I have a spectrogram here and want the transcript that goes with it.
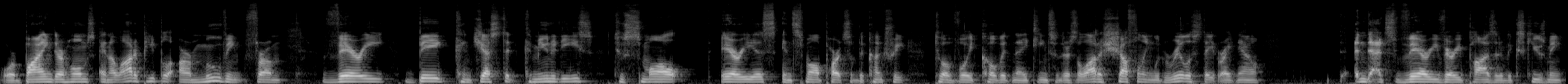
or buying their homes, and a lot of people are moving from very big, congested communities to small areas in small parts of the country to avoid COVID 19. So there's a lot of shuffling with real estate right now. And that's very, very positive, excuse me,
